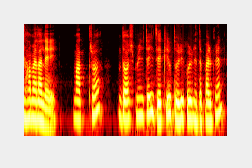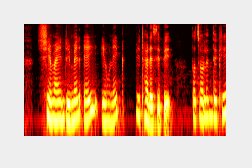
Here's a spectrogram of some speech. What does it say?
ঝামেলা নেই। মাত্র দশ মিনিটেই যে কেউ তৈরি করে নিতে পারবেন সেমাই ডিমের এই ইউনিক পিঠা রেসিপি তো চলেন দেখি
